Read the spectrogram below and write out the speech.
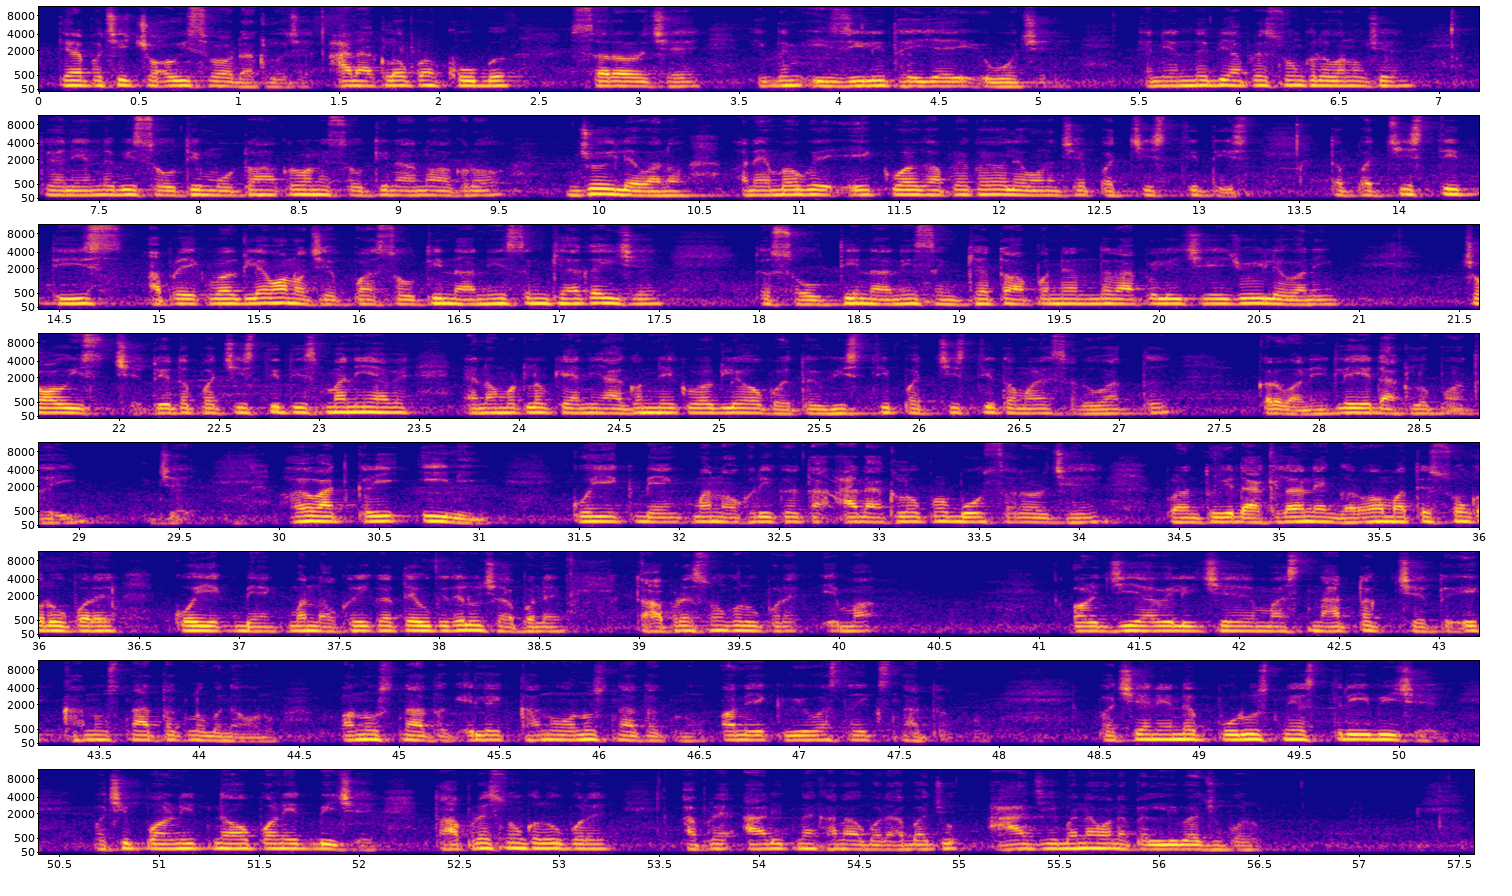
ત્યાર પછી ચોવીસવાળો દાખલો છે. આ દાખલો પણ ખૂબ સરળ છે, એકદમ ઇઝીલી થઈ જાય એવો છે. એની અંદર બી આપણે શું કરવાનું છે? તો એની અંદર બી સૌથી મોટો આંકડો અને સૌથી નાનો આંકડો જોઈ લેવાનો. અને એમાં એક વર્ગ આપણે કયો લેવાનો છે? પચીસથી ત્રીસ. તો પચીસથી ત્રીસ આપણે એક વર્ગ લેવાનો છે, પણ સૌથી નાની સંખ્યા કઈ છે? તો સૌથી નાની સંખ્યા તો આપણને અંદર આપેલી છે એ જોઈ લેવાની. ચોવીસ છે. તો એ તો પચીસથી ત્રીસમાં નહીં આવે. એનો મતલબ કે એની આગળનો એક વર્ગ લેવો પડે. તો વીસથી પચીસથી તમારે શરૂઆત કરવાની. એટલે એ દાખલો પણ થઈ જાય હવે વાત કરીએ ઈની. કોઈ એક બેંકમાં નોકરી કરતા આ દાખલો પણ બહુ સરળ છે, પરંતુ એ દાખલાને ગણવા માટે શું કરવું પડે? કોઈ એક બેંકમાં નોકરી કરતા એવું કીધેલું છે આપણને, તો આપણે શું કરવું પડે? એમાં અરજી આવેલી છે, એમાં સ્નાતક છે, તો એક ખાનું સ્નાતકનું બનાવવાનું. અનુસ્નાતક, એટલે એક ખાનું અનુસ્નાતકનું, અને એક વ્યવસાયિક સ્નાતકનું. પછી એની અંદર પુરુષ ને સ્ત્રી બી છે, પછી પરણિત ને અપરણિત બી છે. તો આપણે શું કરવું પડે? આપણે આ રીતના ખાના ઉપર, આ બાજુ આ જે બનાવવાના, પહેલી બાજુ પર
